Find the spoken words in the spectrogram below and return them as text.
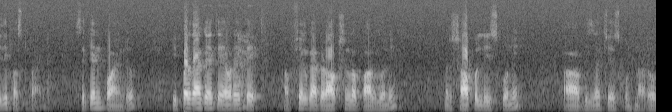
ఇది ఫస్ట్ పాయింట్. సెకండ్ పాయింట్ ఇప్పటిదాకా అయితే ఎవరైతే అఫిషియల్గా అక్కడ ఆప్షన్లో పాల్గొని మరి షాపులు తీసుకొని బిజినెస్ చేసుకుంటున్నారో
